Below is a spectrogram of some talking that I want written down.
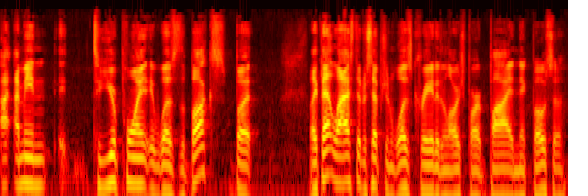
I, I mean, it, to your point, it was the Bucks, but like that last interception was created in large part by Nick Bosa.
